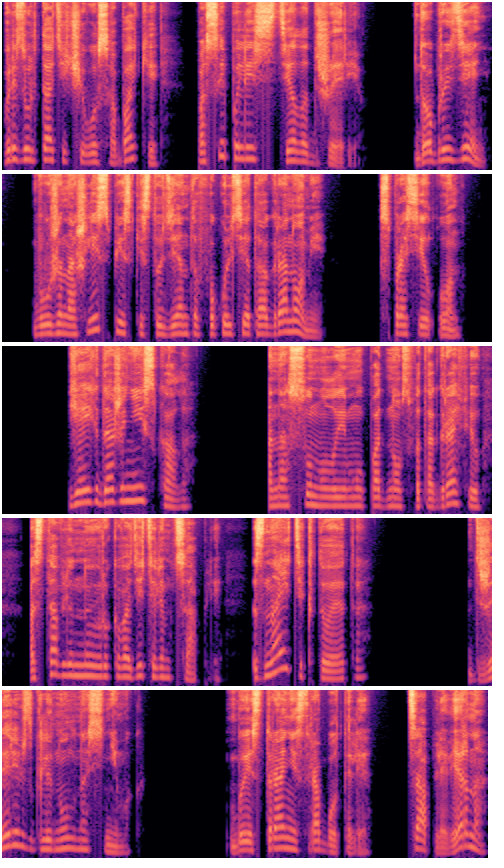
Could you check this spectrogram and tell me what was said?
в результате чего собаки посыпались с тела Джерри. «Добрый день. Вы уже нашли списки студентов факультета агрономии?» — спросил он. «Я их даже не искала». Она сунула ему под нос фотографию, оставленную руководителем цапли. «Знаете, кто это?» Джерри взглянул на снимок. «Быстро они сработали. Цапля, верно?»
